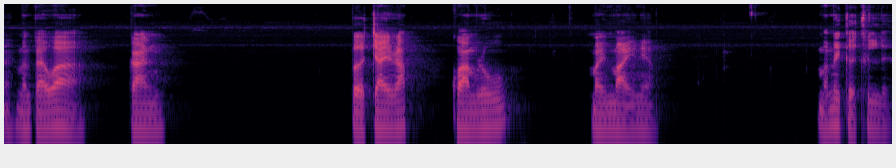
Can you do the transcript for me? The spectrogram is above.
นะมันแปลว่าการเปิดใจรับความรู้ใหม่ๆเนี่ยมันไม่เกิดขึ้นเลย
